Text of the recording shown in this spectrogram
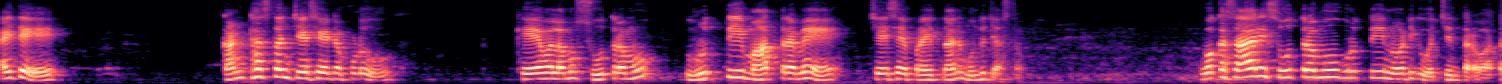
అయితే కంఠస్థం చేసేటప్పుడు కేవలము సూత్రము వృత్తి మాత్రమే చేసే ప్రయత్నాన్ని ముందు చేస్తాం. ఒకసారి సూత్రము వృత్తి నోటికి వచ్చిన తర్వాత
